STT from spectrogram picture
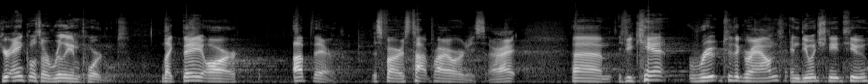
your ankles are really important. Like they are up there as far as top priorities, all right? Um, if you can't root to the ground and do what you need to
